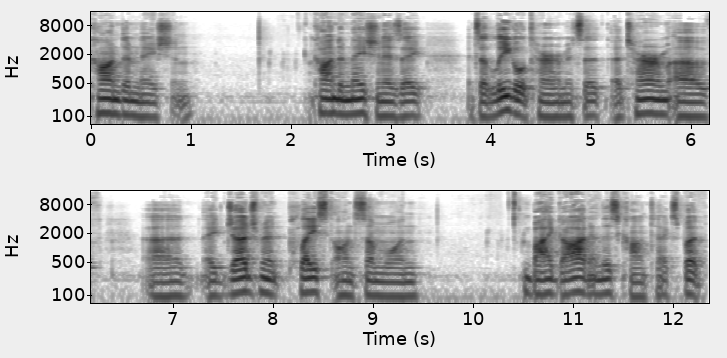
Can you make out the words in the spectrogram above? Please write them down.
condemnation. Condemnation is a it's a legal term. It's a, a term of uh, a judgment placed on someone by God in this context. But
